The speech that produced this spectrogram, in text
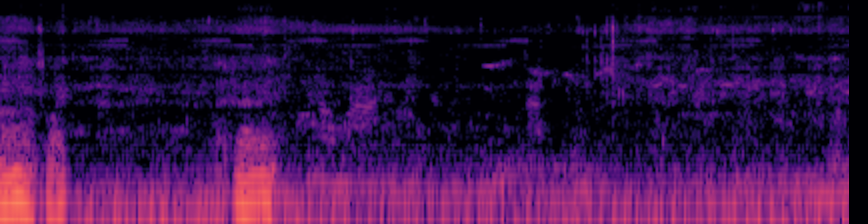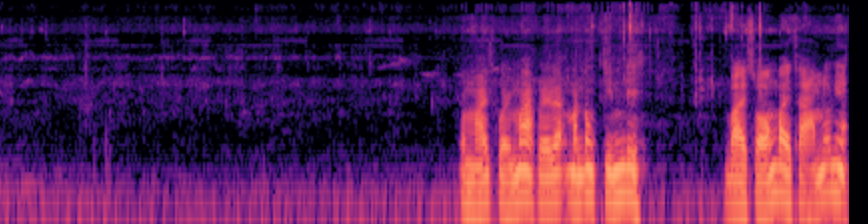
มสวยเฮ้ย ต้นไม้สวยมากเลยแล้ว มันต้องกินดิ บ่ายสองบ่ายสามแล้วเนี่ย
